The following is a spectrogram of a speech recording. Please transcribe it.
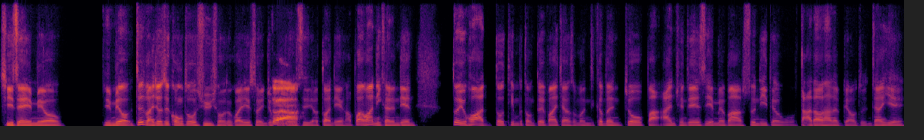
其实这也没有也没有，这本来就是工作需求的关系，所以你就把这件事要锻炼好，啊、不然的话你可能连。对话都听不懂对方在讲什么，你根本就把安全这件事也没办法顺利的达到他的标准，这样也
